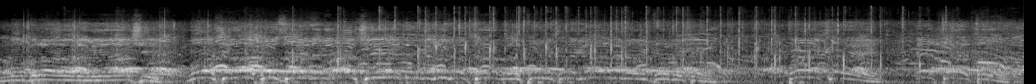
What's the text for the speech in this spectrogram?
Ma bravo navijači! Može ovako za navijači jednog i drugog tabora, publiku nagradimo i publiku! Tako je! E to je to!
